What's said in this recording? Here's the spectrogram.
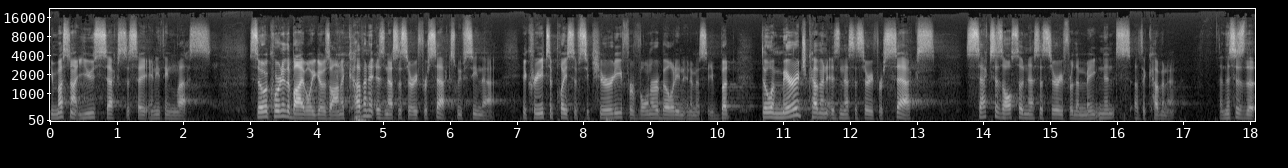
you must not use sex to say anything less. So, according to the Bible, he goes on, a covenant is necessary for sex. We've seen that. It creates a place of security for vulnerability and intimacy. But though a marriage covenant is necessary for sex, sex is also necessary for the maintenance of the covenant. And this is the,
